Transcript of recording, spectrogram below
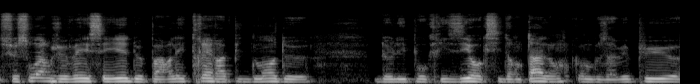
ce soir, je vais essayer de parler très rapidement de, de l'hypocrisie occidentale, hein. comme vous avez pu euh,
